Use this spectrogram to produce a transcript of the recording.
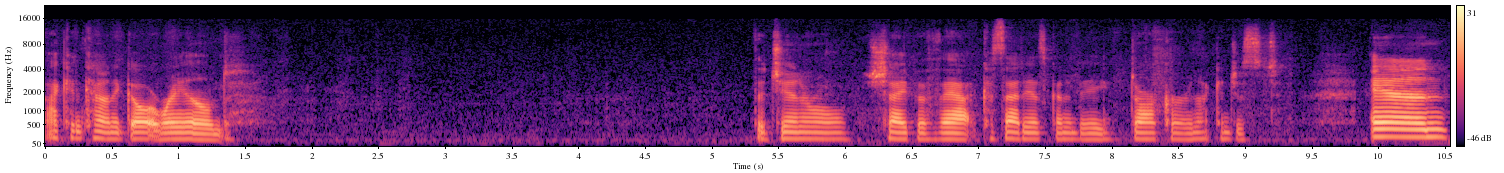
I can kind of go around the general shape of that because that is going to be darker and I can just, and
